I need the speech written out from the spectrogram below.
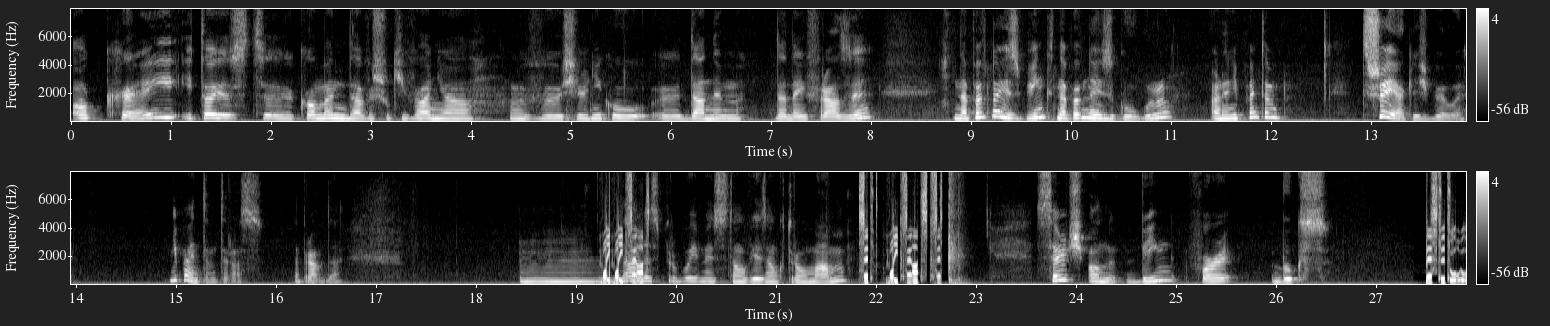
Okej, i to jest y, komenda wyszukiwania w silniku y, danym danej frazy. Na pewno jest Bing, na pewno jest Google, ale nie pamiętam. Trzy jakieś były. Nie pamiętam teraz, naprawdę. Mm, no ale spróbujmy z tą wiedzą, którą mam. Search on Bing for books. Bez tytułu.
